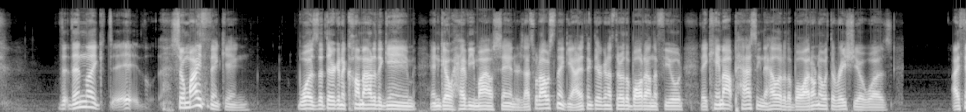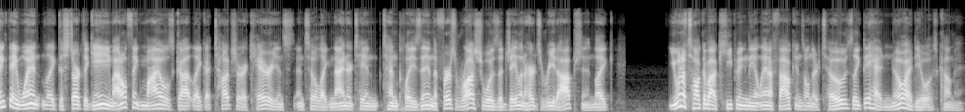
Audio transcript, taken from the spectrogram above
th- then like, it, so my thinking was that they're going to come out of the game and go heavy Miles Sanders. That's what I was thinking. I didn't think they were going to throw the ball down the field. They came out passing the hell out of the ball. I don't know what the ratio was. I think they went like to start the game. I don't think Miles got like a touch or a carry in, until like nine or 10, 10 plays in. The first rush was a Jalen Hurts read option. Like, you want to talk about keeping the Atlanta Falcons on their toes? Like, they had no idea what was coming,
